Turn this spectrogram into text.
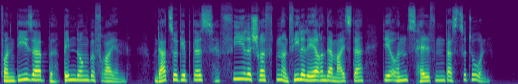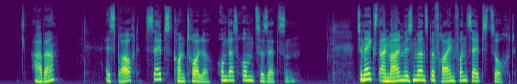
von dieser Bindung befreien. Und dazu gibt es viele Schriften und viele Lehren der Meister, die uns helfen, das zu tun. Aber es braucht Selbstkontrolle, um das umzusetzen. Zunächst einmal müssen wir uns befreien von Selbstzucht.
